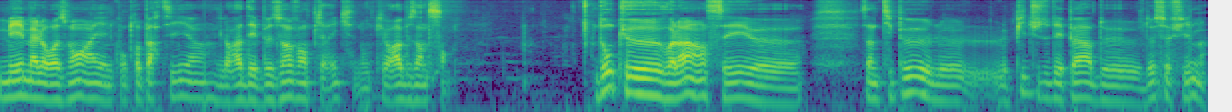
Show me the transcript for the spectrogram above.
Mais malheureusement, hein, il y a une contrepartie. Hein. Il aura des besoins vampiriques, donc il aura besoin de sang. Donc euh, voilà, c'est un petit peu le, pitch de départ de, de ce film.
